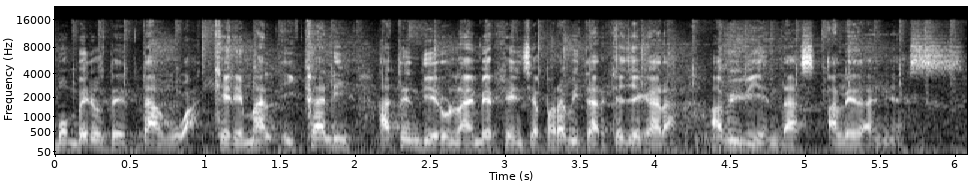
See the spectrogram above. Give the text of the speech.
Bomberos de Dagua, Queremal y Cali atendieron la emergencia para evitar que llegara a viviendas aledañas.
